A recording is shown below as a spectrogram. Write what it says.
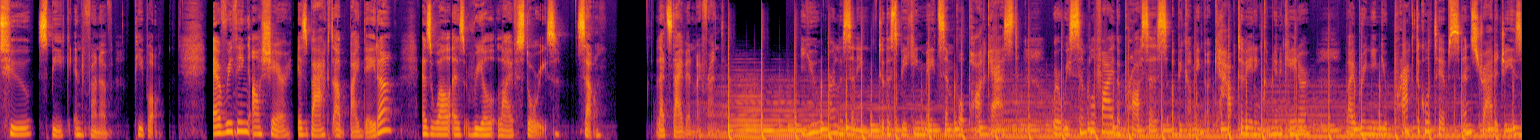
to speak in front of people. Everything I'll share is backed up by data as well as real life stories. So let's dive in, my friend. You are listening to the Speaking Made Simple podcast, where we simplify the process of becoming a captivating communicator by bringing you practical tips and strategies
